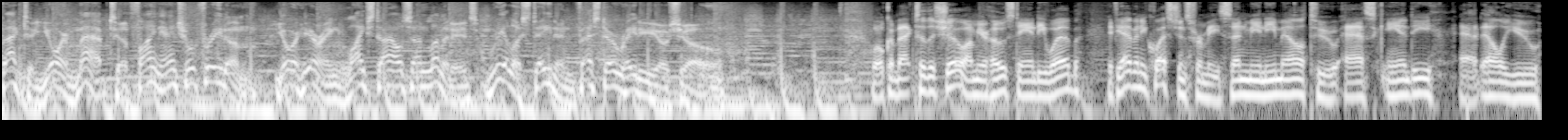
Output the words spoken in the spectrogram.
Back to your map to financial freedom. You're hearing Lifestyles Unlimited's Real Estate Investor Radio Show. Welcome back to the show. I'm your host, Andy Webb. If you have any questions for me, send me an email to askandy at luinc.com.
